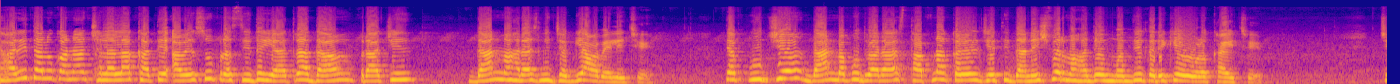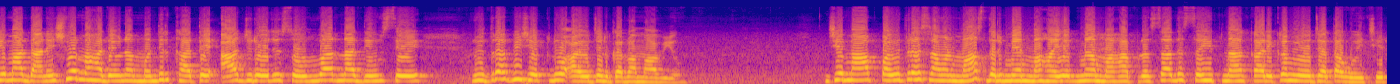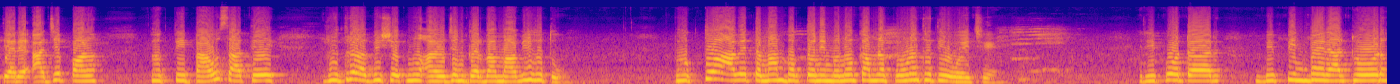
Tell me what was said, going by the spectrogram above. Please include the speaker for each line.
Speaker 1: ધારી તાલુકાના છલાલા ખાતે આવેલ સુપ્રસિદ્ધ યાત્રાધામ પ્રાચીન દાન મહારાજની જગ્યા આવેલી છે. ત્યાં પૂજ્ય દાન બાપુ દ્વારા સ્થાપના કરેલ જેથી દાનેશ્વર મહાદેવ મંદિર તરીકે ઓળખાય છે. જેમાં દાનેશ્વર મહાદેવના મંદિર ખાતે આજ રોજ સોમવારના દિવસે રુદ્રાભિષેકનું આયોજન કરવામાં આવ્યું. જેમાં પવિત્ર શ્રાવણ માસ દરમિયાન મહાયજ્ઞ, મહાપ્રસાદ સહિતના કાર્યક્રમ યોજાતા હોય છે. ત્યારે આજે પણ ભક્તિભાવ સાથે રુદ્ર અભિષેકનું આયોજન કરવામાં આવ્યું હતું. ભક્તો આવે તમામ ભક્તોની મનોકામના પૂર્ણ થતી હોય છે. રિપોર્ટર બિપિનભાઈ રાઠોડ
